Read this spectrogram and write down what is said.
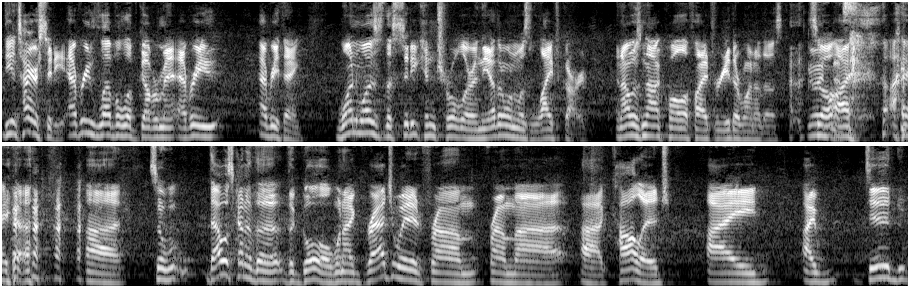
the entire city every level of government every everything. One was the city controller and the other one was lifeguard and i was not qualified for either one of those so i, I uh, uh, so that was kind of the the goal when i graduated from from uh, uh, college i i did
